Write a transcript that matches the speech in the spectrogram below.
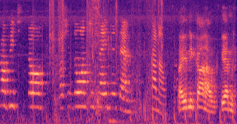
zrobić to, właśnie dołączyć na inny ten. Kanał. Na inny kanał, wiemy.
